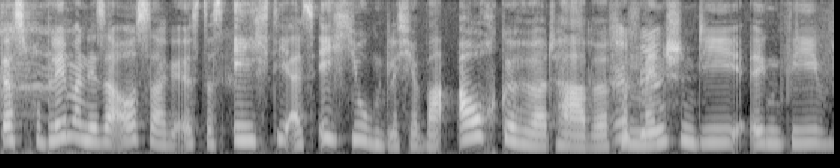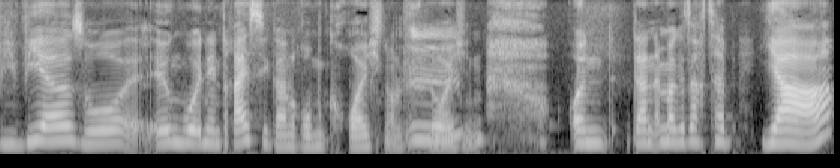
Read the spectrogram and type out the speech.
Das Problem an dieser Aussage ist, dass ich die, als ich Jugendliche war, auch gehört habe von Menschen, die irgendwie wie wir so irgendwo in den 30ern rumkräuchen und flurchen. Und dann immer gesagt habe, ja,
